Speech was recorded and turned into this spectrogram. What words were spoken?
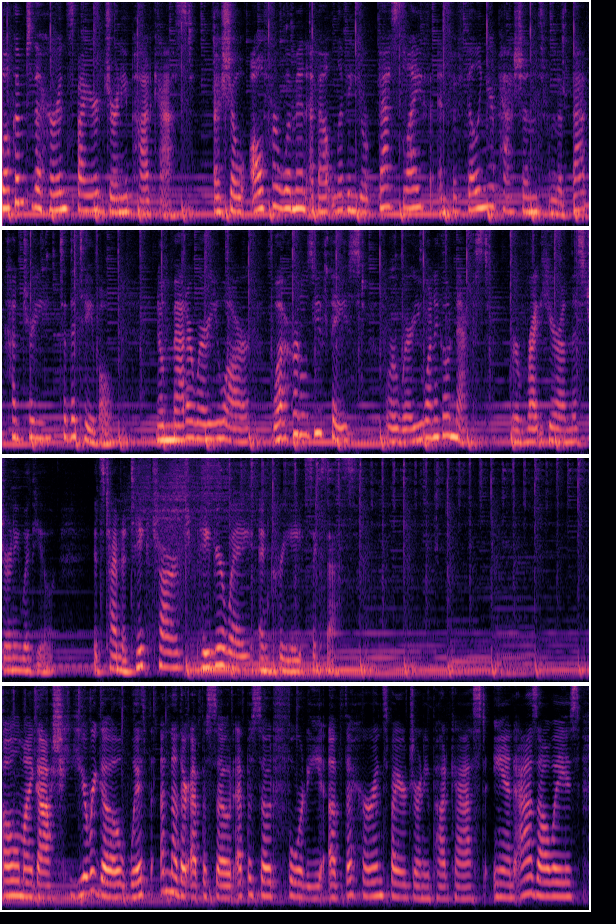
Welcome to the Her Inspired Journey podcast, a show all for women about living your best life and fulfilling your passions from the backcountry to the table. No matter where you are, what hurdles you faced, or where you want to go next, we're right here on this journey with you. It's time to take charge, pave your way, and create success. Oh my gosh, here we go with another episode, episode 40 of the Her Inspired Journey podcast. And as always,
